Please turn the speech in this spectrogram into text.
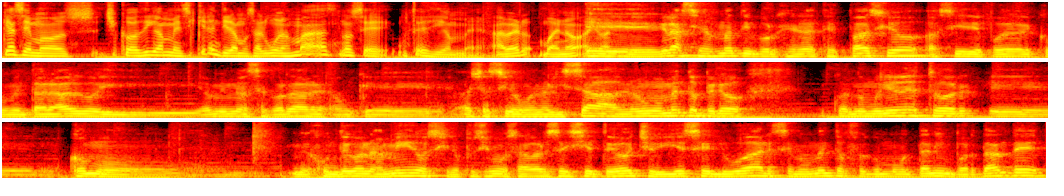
¿Qué hacemos, chicos? Díganme, si quieren tiramos algunos más, no sé, ustedes díganme. A ver, bueno. Eh, gracias, Mati, por generar este espacio, así de poder comentar algo y a mí me hace acordar, aunque haya sido analizado en algún momento, pero cuando murió Néstor, eh, cómo me junté con amigos y nos pusimos a ver 678 y ese lugar, ese momento fue como tan importante.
